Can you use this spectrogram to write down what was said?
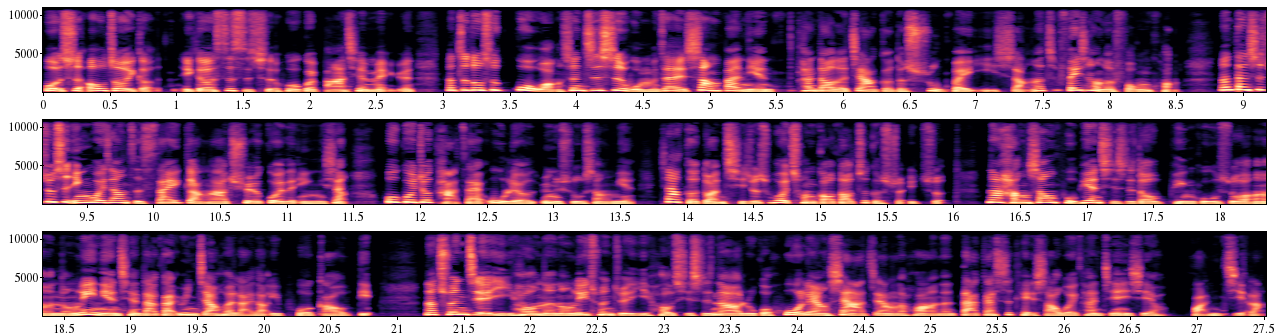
或者是欧洲一个一个四十尺货柜八千美元，那这都是过往甚至是我们在上半年看到的价格的数倍以上，那这非常的疯狂。那但是就是因为这样子塞港啊、缺柜的影响，货柜就卡在物流运输上面，价格短期就是。会冲高到这个水准，那行商普遍其实都评估说，嗯，农历年前大概运价会来到一波高点。那春节以后呢？农历春节以后，其实那如果货量下降的话呢，大概是可以稍微看见一些缓解啦。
